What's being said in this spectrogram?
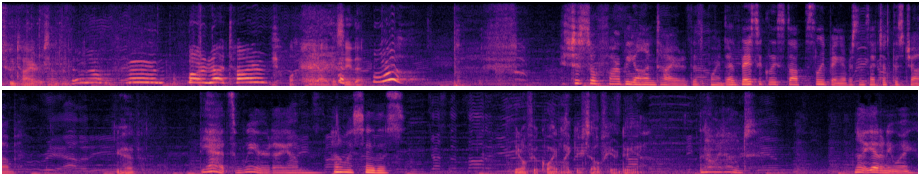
too tired or something. I'm not tired. yeah, I can see that. It's just so far beyond tired at this point. I've basically stopped sleeping ever since I took this job. You have? Yeah, it's weird. I, um, how do I say this? You don't feel quite like yourself here, do you? No, I don't. Not yet, anyway.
